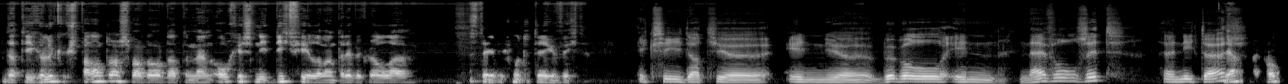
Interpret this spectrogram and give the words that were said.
dat die gelukkig spannend was, waardoor dat mijn oogjes niet dichtvielen, want daar heb ik wel stevig moeten tegenvechten. Ik zie dat je in je bubbel in Nijvel zit en niet thuis. Ja, dat klopt.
